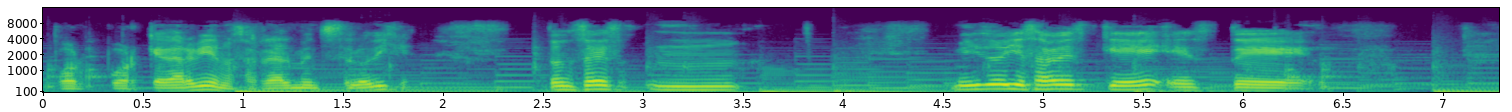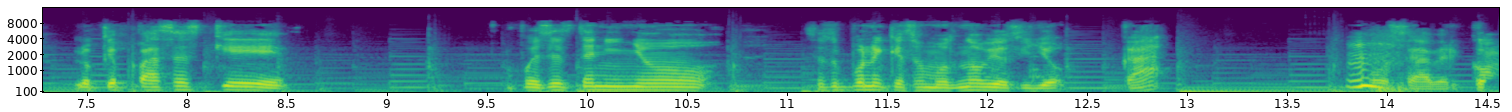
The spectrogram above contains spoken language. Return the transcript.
por, por quedar bien, o sea, realmente se lo dije. Entonces, mmm, me dice, oye, ¿sabes qué? Este, lo que pasa es que, pues este niño, se supone que somos novios y yo, ¿qué? O sea, a ver, ¿cómo?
